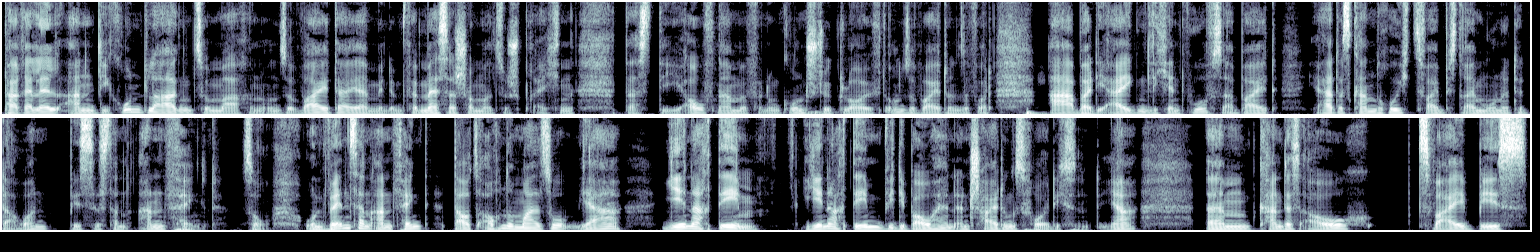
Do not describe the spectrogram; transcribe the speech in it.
parallel an, die Grundlagen zu machen und so weiter, ja, mit dem Vermesser schon mal zu sprechen, dass die Aufnahme von einem Grundstück läuft und so weiter und so fort. Aber die eigentliche Entwurfsarbeit, ja, das kann ruhig zwei bis drei Monate dauern, bis es dann anfängt. So. Und wenn es dann anfängt, dauert es auch nochmal so, ja, je nachdem, je nachdem, wie die Bauherren entscheidungsfreudig sind, ja, ähm, kann das auch zwei bis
